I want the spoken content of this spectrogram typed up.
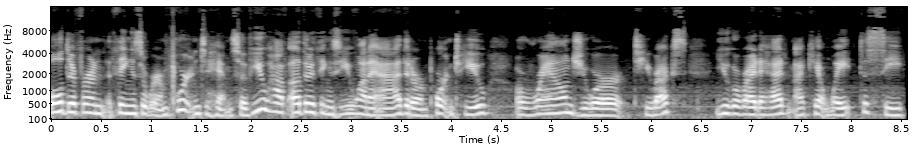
all different things that were important to him. So if you have other things you want to add that are important to you around your T-Rex, you go right ahead. And I can't wait to see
